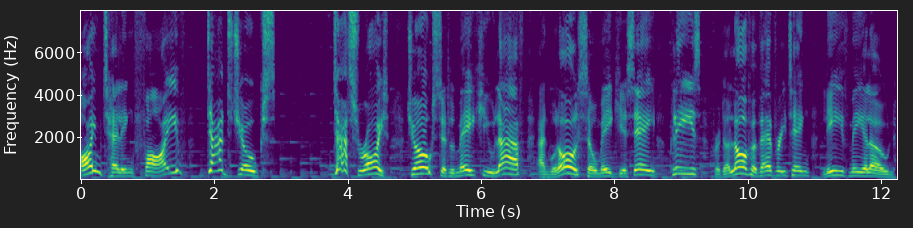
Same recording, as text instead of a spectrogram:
I'm telling five dad jokes. That's right, jokes that'll make you laugh and will also make you say, please, for the love of everything, leave me alone.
